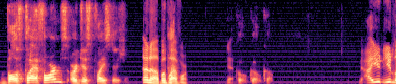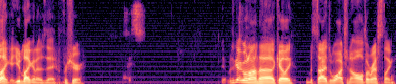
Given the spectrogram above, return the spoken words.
Both platforms or just PlayStation? oh no, both platforms. Yeah. Cool, cool, cool. Uh, you'd, you'd like it. You'd like it, Jose, for sure. Nice. What's got going on, uh, Kelly? Besides watching all the wrestling.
